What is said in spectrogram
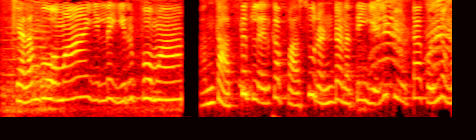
கிளம்புவோமா? இல்ல இருப்போமா? அந்த அத்தத்துல இருக்க பசு ரெண்டு இடத்தையும் எழுப்பி விட்டா கொஞ்சம்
